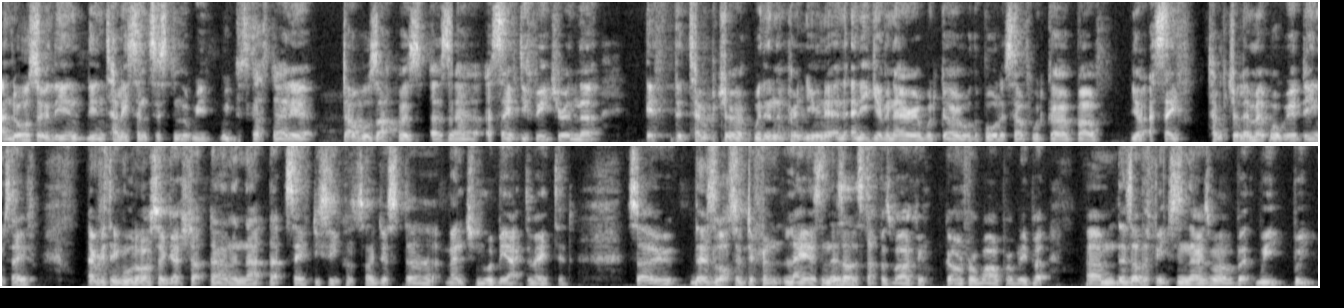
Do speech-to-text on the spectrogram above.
And also the the IntelliSense system that we, we discussed earlier doubles up as, as a, a safety feature in that if the temperature within the print unit in any given area would go or the board itself would go above you know, a safe temperature limit, what we would deem safe, everything would also get shut down and that, that safety sequence I just uh, mentioned would be activated. So there's lots of different layers and there's other stuff as well. I could go on for a while probably, but um, there's other features in there as well. But we, we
